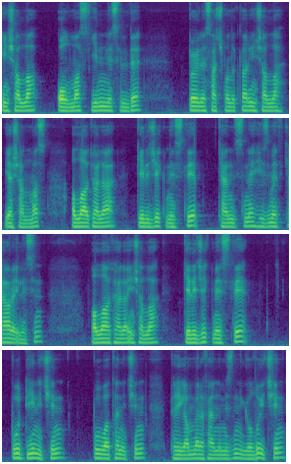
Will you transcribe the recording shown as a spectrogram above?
inşallah olmaz. Yeni nesilde böyle saçmalıklar inşallah yaşanmaz. Allahü Teala gelecek nesli kendisine hizmetkar eylesin. Allahü Teala inşallah gelecek nesli bu din için, bu vatan için, Peygamber Efendimizin yolu için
